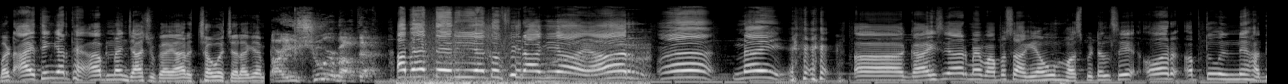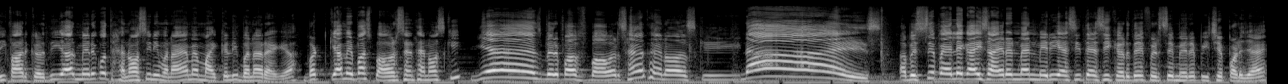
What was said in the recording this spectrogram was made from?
बट आई थिंक यार अब मैं जा चुका है यार अच्छा हुआ चला गया। Are you sure about that? अबे तेरी है तो फिर आ गया यार। आ, नहीं। गाइस यार मैं वापस आ गया हूँ हॉस्पिटल से और अब तो इनने हदी पार कर दी। यार मेरे को थैनोस ही नहीं बनाया, मैं माइकल ही बना रह गया। बट क्या मेरे पास पावर्स हैं थैनोस की? यस मेरे पास पावर्स हैं थैनोस की। नाइस अब इससे पहले गाइस आयरन मैन मेरी ऐसी तैसी कर दे, फिर से मेरे पीछे पड़ जाए।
